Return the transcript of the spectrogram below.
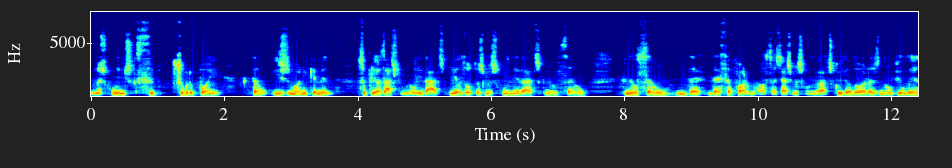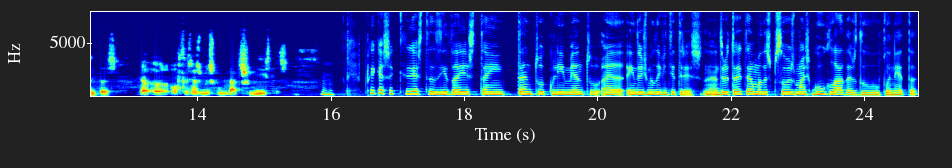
masculinos que se sobrepõem, que estão hegemonicamente superiores às feminilidades e às outras masculinidades que não são que não são de, dessa forma, ou seja, as masculinidades cuidadoras, não violentas, ou seja, as masculinidades feministas. Uhum. Porquê que acha que estas ideias têm tanto acolhimento uh, em 2023? Andrew Tate é uma das pessoas mais googladas do planeta,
